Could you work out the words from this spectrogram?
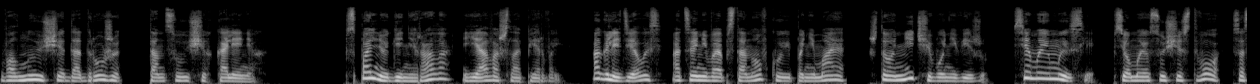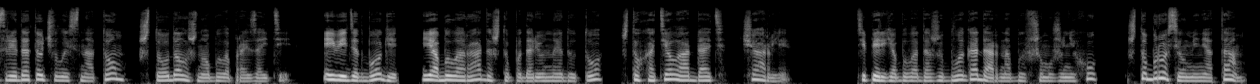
волнующее до дрожи в танцующих коленях. В спальню генерала я вошла первой. Огляделась, оценивая обстановку и понимая, что ничего не вижу. Все мои мысли, все мое существо сосредоточилось на том, что должно было произойти. И, видят боги, я была рада, что подарю Неду то, что хотела отдать Чарли. Теперь я была даже благодарна бывшему жениху, что бросил меня там,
